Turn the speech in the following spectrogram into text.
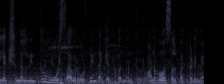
ಇಲೆಕ್ಷನಲ್ಲಿ ನಿಂತು ಮೂರು ಸಾವಿರ ಓಟ್ನಿಂದ ಗೆದ್ದು ಬಂದಂಥವ್ರು. ಅನುಭವ ಸ್ವಲ್ಪ ಕಡಿಮೆ.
